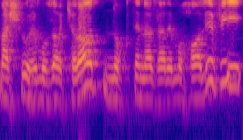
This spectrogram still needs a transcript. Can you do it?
مشروع مذاکرات نقطه نظر مخالفی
